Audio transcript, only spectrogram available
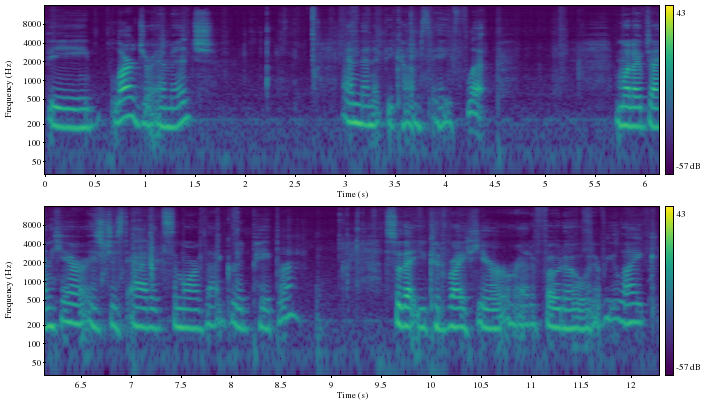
the larger image, and then it becomes a flip. And what I've done here is just added some more of that grid paper so that you could write here or add a photo, whatever you like.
